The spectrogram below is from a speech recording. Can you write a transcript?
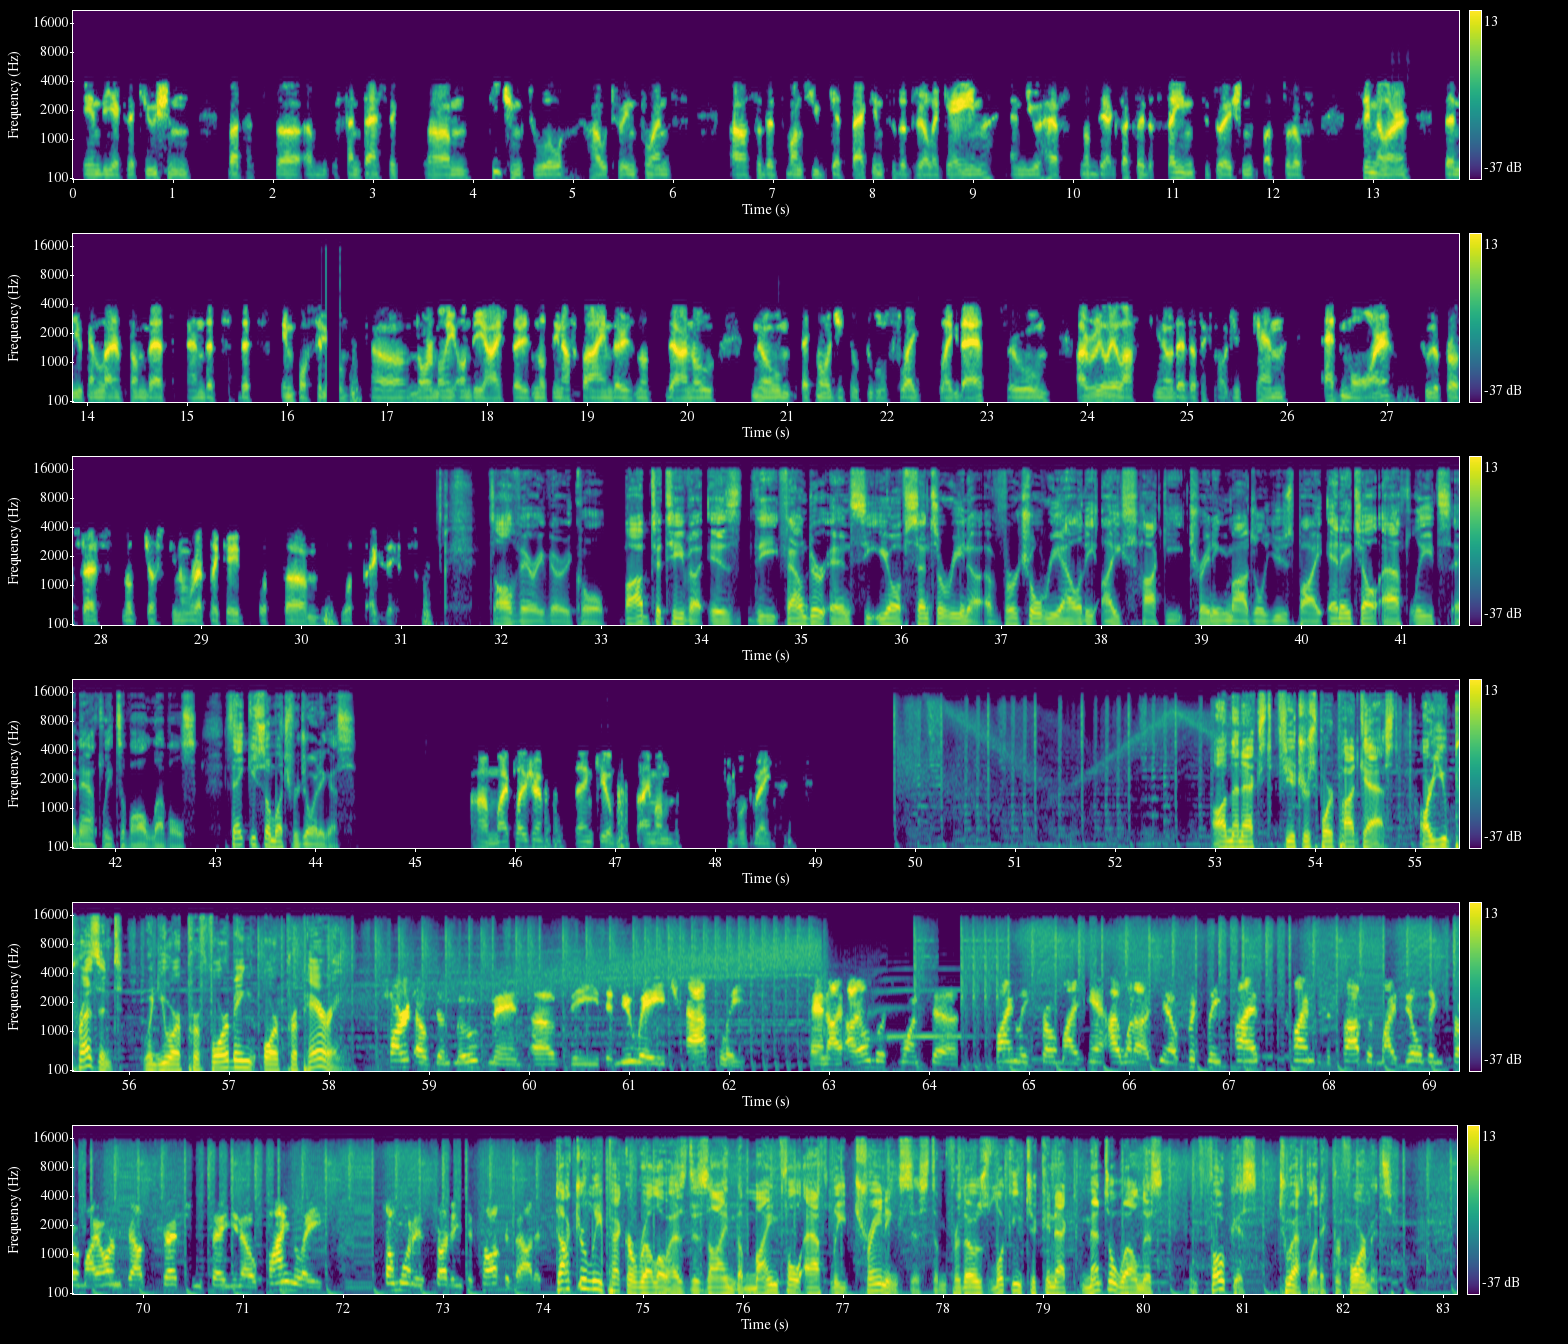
in the execution. But it's uh, a fantastic um, teaching tool how to influence uh, so that once you get back into the drill again and you have not the, exactly the same situations but sort of similar, then you can learn from that. And that's that's impossible uh, normally on the ice. There is not enough time. There is not there are no no technological tools like like that. So I really love you know that the technology can add more to the process, not just you know replicate what um, what exists. It's all very very cool. Bob Tetiva is the founder and CEO of Sense Arena, a virtual reality ice hockey training module used by NHL athletes and athletes of all levels. Thank you so much for joining us. Uh, my pleasure. Thank you, Simon. It was great. On the next Future Sport podcast, are you present when you are performing or preparing? Part of the movement of the, the new age athlete. And I, I almost want to finally throw my hand. I want to, you know, quickly climb, climb to the top of my building, throw my arms outstretched, and say, you know, finally, someone is starting to talk about it. Dr. Lee Pecorello has designed the Mindful Athlete Training System for those looking to connect mental wellness and focus to athletic performance.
